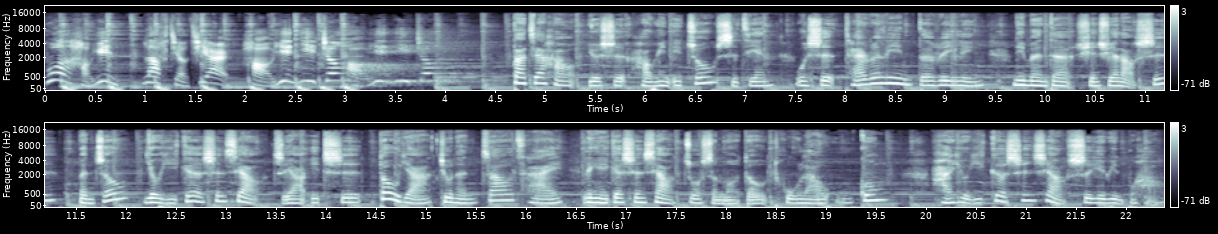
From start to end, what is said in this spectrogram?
握好运，Love 九七二好运一周，好运一周。大家好，又是好运一周时间，我是 t a r a l y n 的瑞琳，你们的玄学老师。本周有一个生肖，只要一吃豆芽就能招财；另一个生肖做什么都徒劳无功；还有一个生肖事业运不好，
